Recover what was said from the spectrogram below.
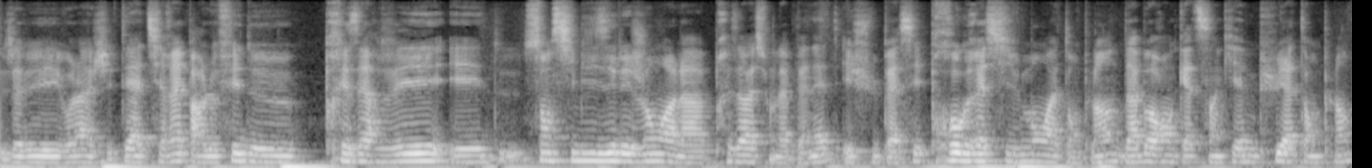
j'avais voilà, j'étais attiré par le fait de préserver et de sensibiliser les gens à la préservation de la planète. Et je suis passé progressivement à temps plein, d'abord en 4-5e, puis à temps plein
